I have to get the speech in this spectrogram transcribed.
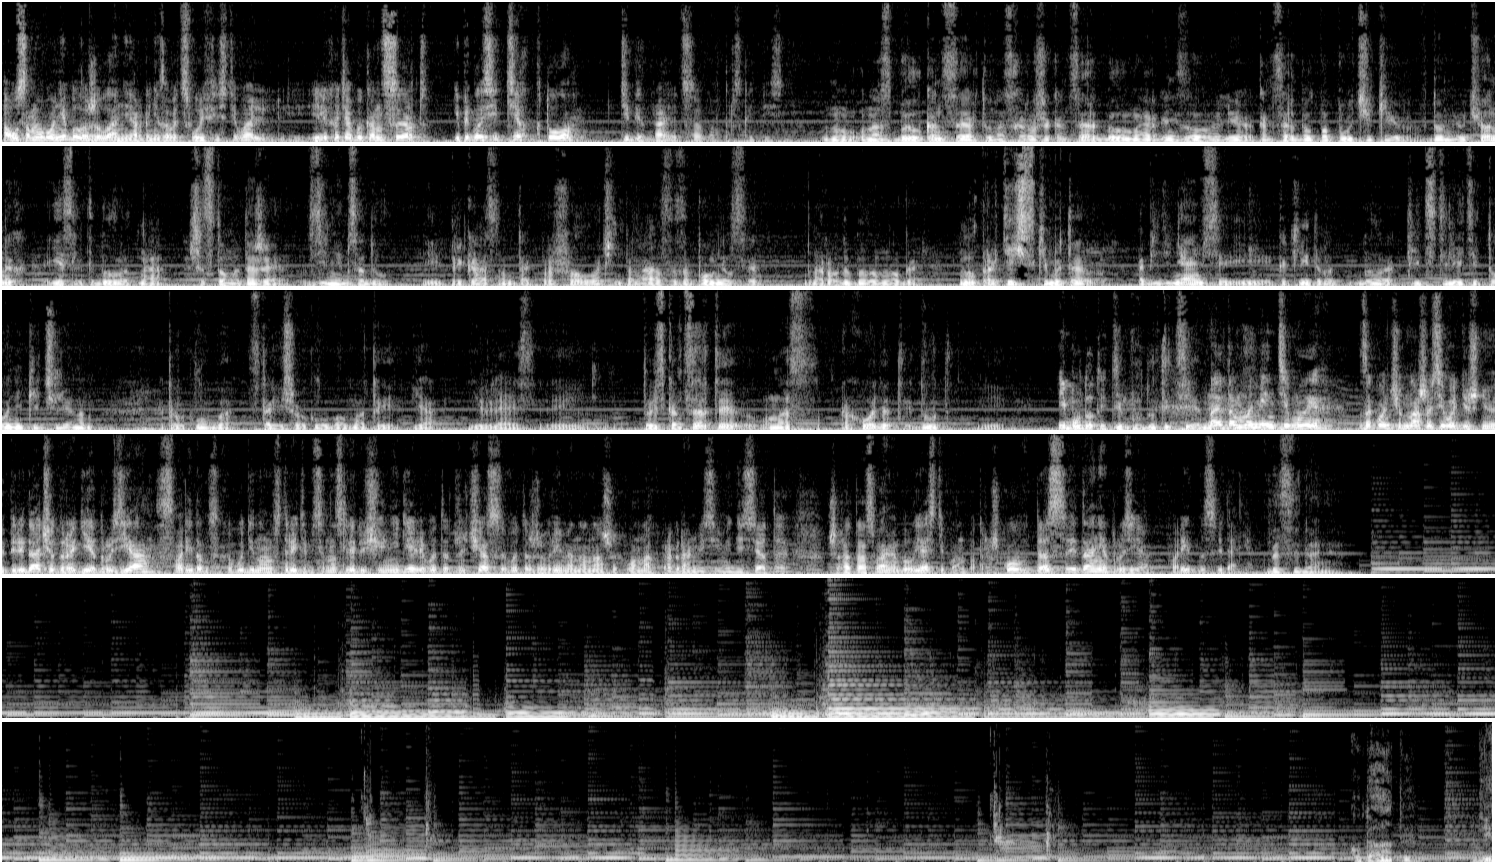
А у самого не было желания организовать свой фестиваль или хотя бы концерт и пригласить тех, кто тебе нравится в авторской песне? Ну, у нас был концерт, у нас хороший концерт был, мы организовывали, концерт был попутчики в Доме ученых, если ты был вот на шестом этаже в Зимнем саду. И прекрасно он так прошел, очень понравился, запомнился, народу было много. Ну, практически мы-то объединяемся, и какие-то, вот было 30-летие Тоники членом этого клуба, старейшего клуба Алматы, я являюсь. И, то есть концерты у нас проходят, идут и, И будут идти. и будут идти. На этом моменте мы закончим нашу сегодняшнюю передачу, дорогие друзья. С Фаридом Сахабудиновым встретимся на следующей неделе в этот же час и в это же время на наших волнах в программе «70-я широта». С вами был я, Степан Потрошков. До свидания, друзья. Фарид, до свидания. До свидания.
